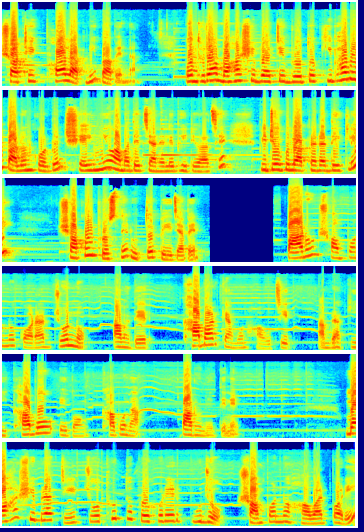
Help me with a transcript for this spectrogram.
সঠিক ফল আপনি পাবেন না। বন্ধুরা, মহাশিবরাত্রি ব্রত কীভাবে পালন করবেন, সেই নিয়েও আমাদের চ্যানেলে ভিডিও আছে। ভিডিওগুলো আপনারা দেখলেই সকল প্রশ্নের উত্তর পেয়ে যাবেন। পারণ সম্পন্ন করার জন্য আমাদের খাবার কেমন হওয়া উচিত? আমরা কি খাব এবং খাব না পালনের দিনে? মহাশিবরাত্রির চতুর্থ প্রহরের পুজো সম্পন্ন হওয়ার পরে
